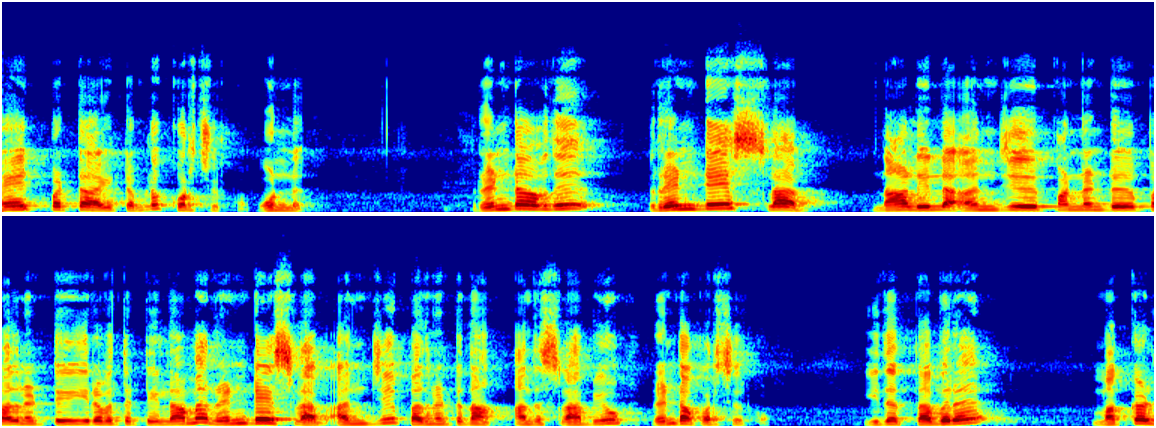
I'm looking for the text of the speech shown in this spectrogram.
மேற்பட்ட ஐட்டமில் குறைச்சிருக்கும். ஒன்று ரெண்டாவது ரெண்டே ஸ்லாப் நாலு இல்லை அஞ்சு பன்னெண்டு பதினெட்டு இருபத்தெட்டு இல்லாமல் ரெண்டே ஸ்லாப் அஞ்சு பதினெட்டு தான் அந்த ஸ்லாபையும் ரெண்டாக குறைச்சிருக்கோம். இதை தவிர மக்கள்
